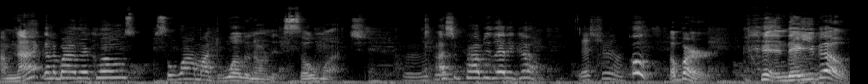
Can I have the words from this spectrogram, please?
I'm not gonna buy their clothes. So why am I dwelling on it so much? Mm-hmm. I should probably let it go. That's true. Oh, a bird. and there you go.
